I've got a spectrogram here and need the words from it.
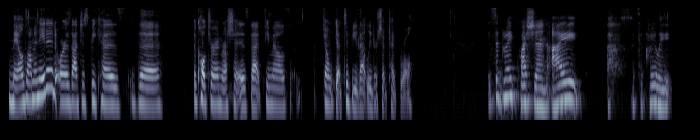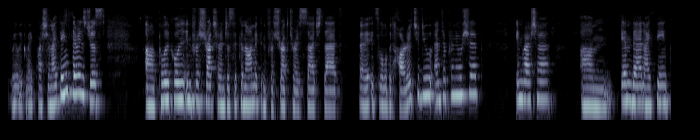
male dominated or is that just because the the culture in Russia is that females don't get to be that leadership type role? It's a great question. I it's a really really great question. I think there is just uh, political infrastructure and just economic infrastructure is such that uh, it's a little bit harder to do entrepreneurship in Russia. Um, and then I think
